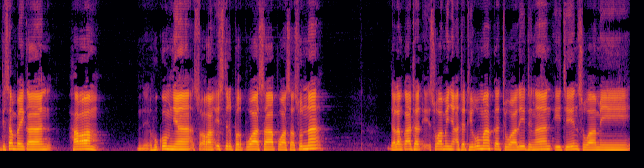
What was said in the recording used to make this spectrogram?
disampaikan haram ya, hukumnya seorang istri berpuasa puasa sunnah dalam keadaan suaminya ada di rumah kecuali dengan izin suami.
